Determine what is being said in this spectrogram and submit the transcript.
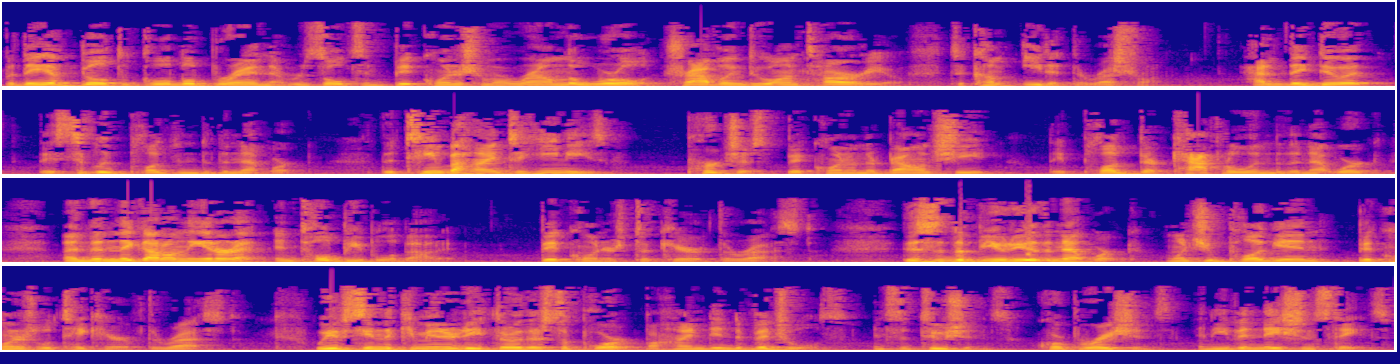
but they have built a global brand that results in Bitcoiners from around the world traveling to Ontario to come eat at the restaurant. How did they do it? They simply plugged into the network. The team behind Tahini's purchased Bitcoin on their balance sheet, they plugged their capital into the network, and then they got on the internet and told people about it. Bitcoiners took care of the rest. This is the beauty of the network. Once you plug in, Bitcoiners will take care of the rest. We have seen the community throw their support behind individuals, institutions, corporations, and even nation states.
